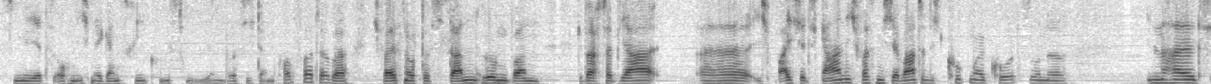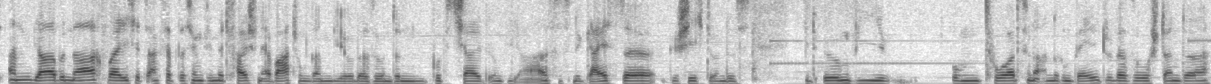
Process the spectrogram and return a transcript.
es mir jetzt auch nicht mehr ganz rekonstruieren, was ich da im Kopf hatte, aber ich weiß noch, dass ich dann irgendwann gedacht habe, ja, äh, ich weiß jetzt gar nicht, was mich erwartet, ich guck mal kurz so eine Inhaltsangabe nach, weil ich jetzt Angst habe, dass ich irgendwie mit falschen Erwartungen rangehe oder so. Und dann wusste ich halt irgendwie, ah, es ist eine Geistergeschichte und es geht irgendwie um Tor zu einer anderen Welt oder so, stand da.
